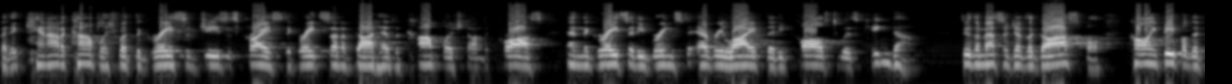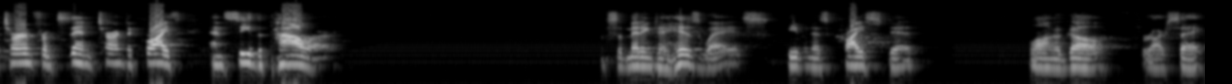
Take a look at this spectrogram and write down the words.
but it cannot accomplish what the grace of Jesus Christ, the great Son of God, has accomplished on the cross and the grace that he brings to every life that he calls to his kingdom through the message of the gospel, calling people to turn from sin, turn to Christ, and see the power of submitting to his ways, even as Christ did long ago for our sake.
